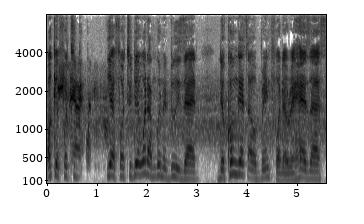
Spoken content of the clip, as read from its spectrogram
Okay, for today, yeah, for today, what I'm going to do is that the congas I'll bring for the rehearsals,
